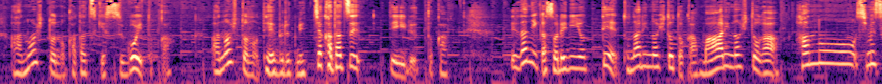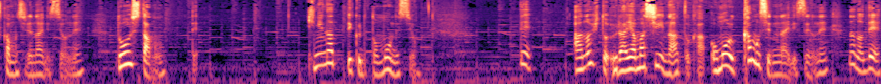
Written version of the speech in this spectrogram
「あの人の片付けすごい」とか「あの人のテーブルめっちゃ片付いている」とかで何かそれによって隣の人とか周りの人が反応を示すかもしれないですよね。どうしたのって気になってくると思うんですよ。であの人羨ましいなとか思うかもしれないですよね。なので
